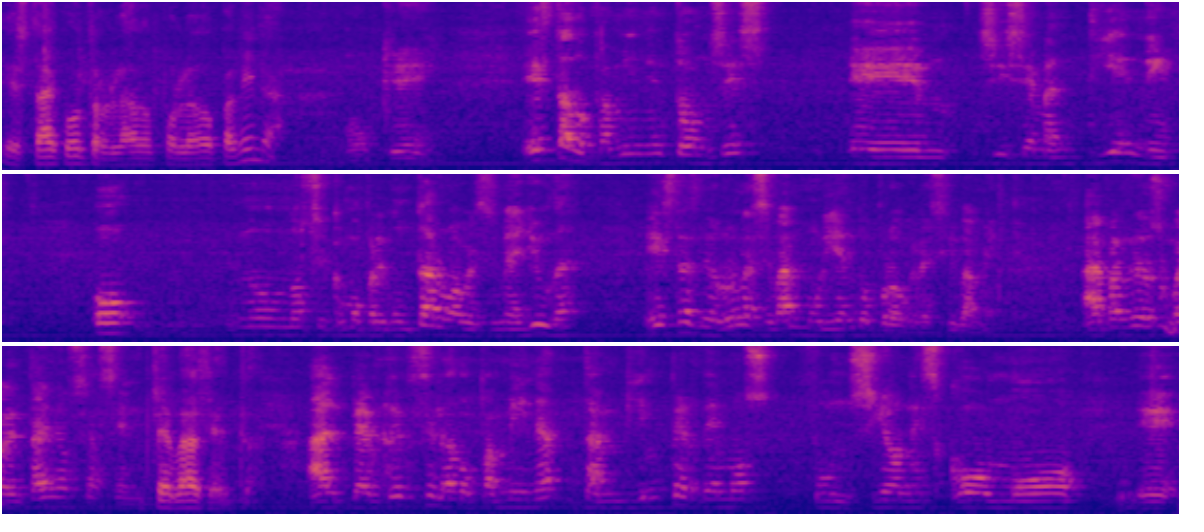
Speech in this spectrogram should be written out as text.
está controlado por la dopamina. Ok. Esta dopamina entonces, eh, si se mantiene, o no, no sé cómo preguntarlo, a ver si me ayuda, estas neuronas se van muriendo progresivamente. A partir de los 40 años se acentúan. Se va a acentuar al perderse la dopamina, también perdemos funciones como eh,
